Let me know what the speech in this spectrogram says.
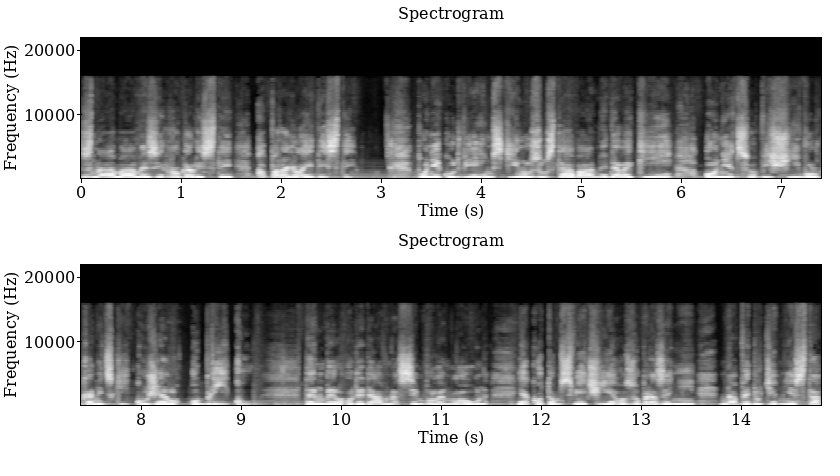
známá mezi rogalisty a paraglidisty. Poněkud v jejím stínu zůstává nedaleký, o něco vyšší vulkanický kužel oblíku. Ten byl odedávna symbolem Loun, jak o tom svědčí jeho zobrazení na vedutě města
